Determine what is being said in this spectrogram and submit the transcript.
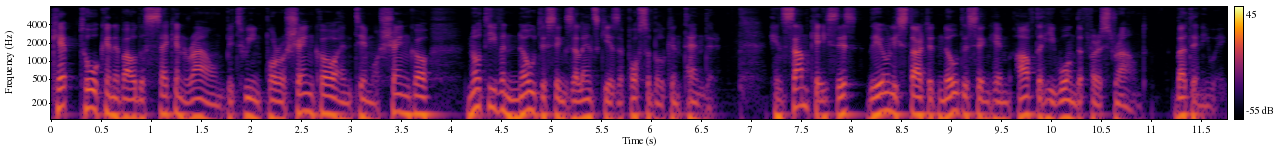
kept talking about the second round between Poroshenko and Tymoshenko, not even noticing Zelensky as a possible contender. In some cases, they only started noticing him after he won the first round. But anyway.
